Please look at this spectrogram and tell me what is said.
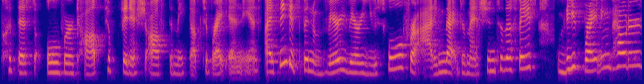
put this over top to finish off the makeup to brighten. And I think it's been very, very useful for adding that dimension to the face. These brightening powders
